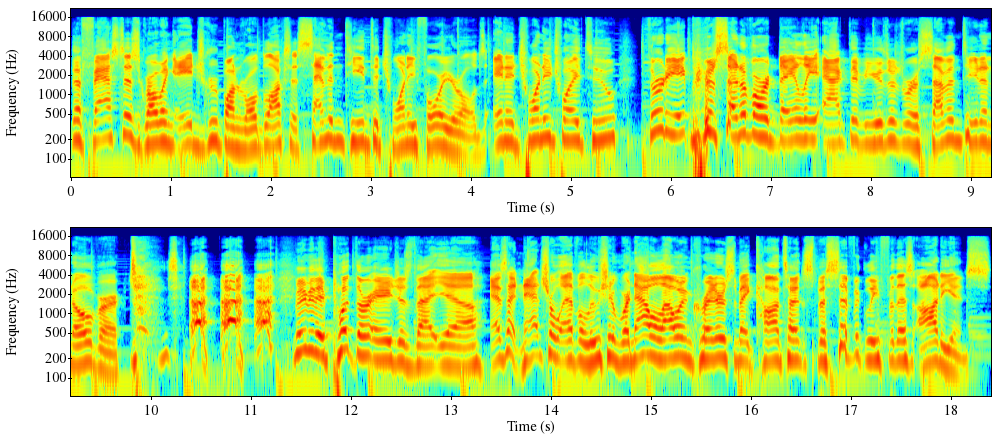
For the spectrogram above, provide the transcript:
The fastest growing age group on Roblox is 17 to 24 year olds. And in 2022, 38% of our daily active users were 17 and over. Maybe they put their ages that, yeah. As a natural evolution, we're now allowing creators to make content specifically for this audience.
